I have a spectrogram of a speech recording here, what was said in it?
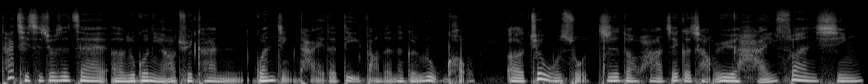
它其实就是在呃，如果你要去看观景台的地方的那个入口。呃，就我所知的话，这个场域还算新。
